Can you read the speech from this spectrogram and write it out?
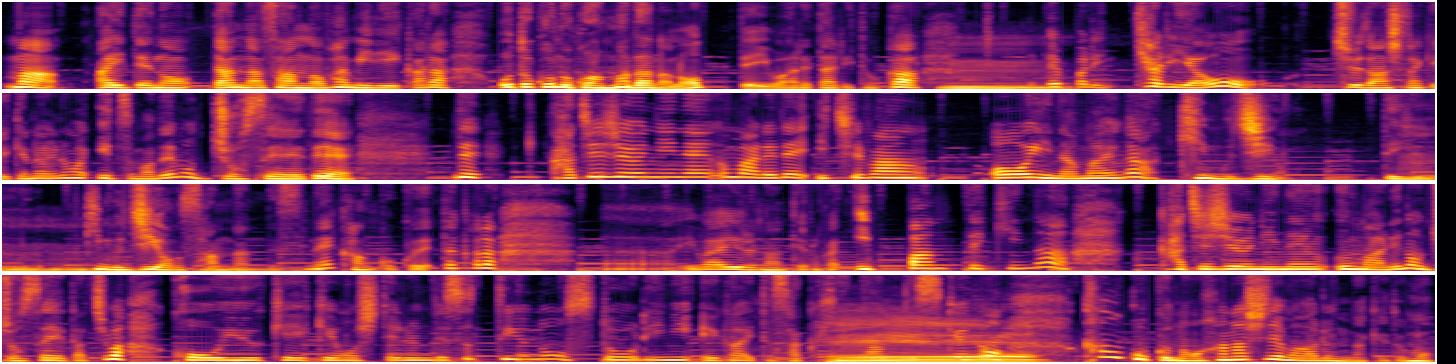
まあ、相手の旦那さんのファミリーから男の子はまだなの？って言われたりとか。うん。やっぱりキャリアを中断しなきゃいけないのはいつまでも女性で。で82年生まれで一番多い名前がキム・ジヨンっていう,、キム・ジヨンさんなんですね韓国で。だからいわゆるなんていうのか一般的な82年生まれの女性たちはこういう経験をしてるんですっていうのをストーリーに描いた作品なんですけど韓国のお話ではあるんだけども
